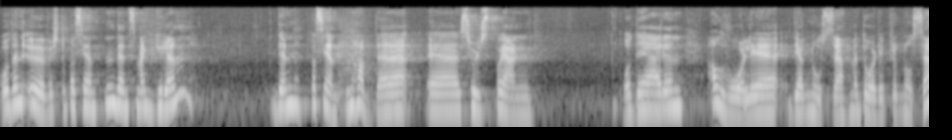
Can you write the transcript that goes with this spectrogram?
Og den øverste pasienten, den som er grønn, den pasienten hadde eh, svulst på hjernen. Og det er en alvorlig diagnose med dårlig prognose.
